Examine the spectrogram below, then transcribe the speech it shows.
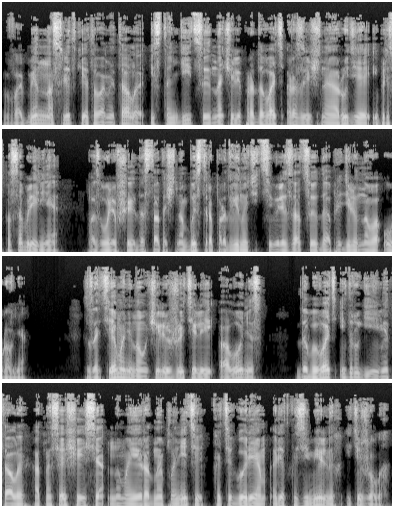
В обмен на слитки этого металла истандийцы начали продавать различные орудия и приспособления, позволившие достаточно быстро продвинуть цивилизацию до определенного уровня. Затем они научили жителей Алонис добывать и другие металлы, относящиеся на моей родной планете к категориям редкоземельных и тяжелых.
